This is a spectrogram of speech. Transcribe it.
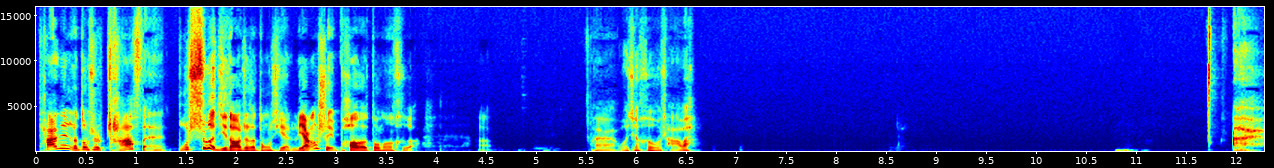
他那个都是茶粉，不涉及到这个东西，凉水泡的都能喝。啊哎，我先喝口茶吧。哎，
